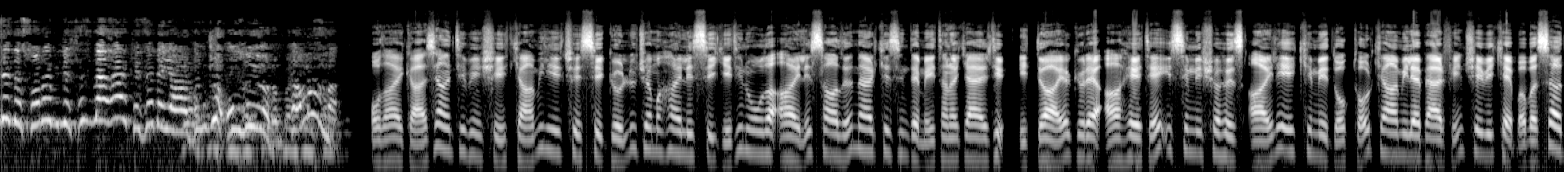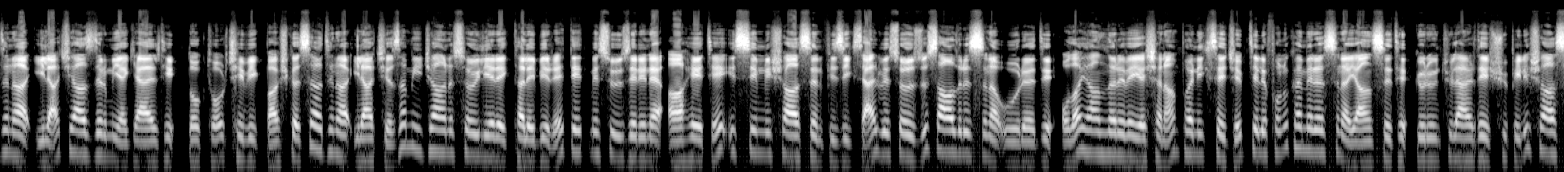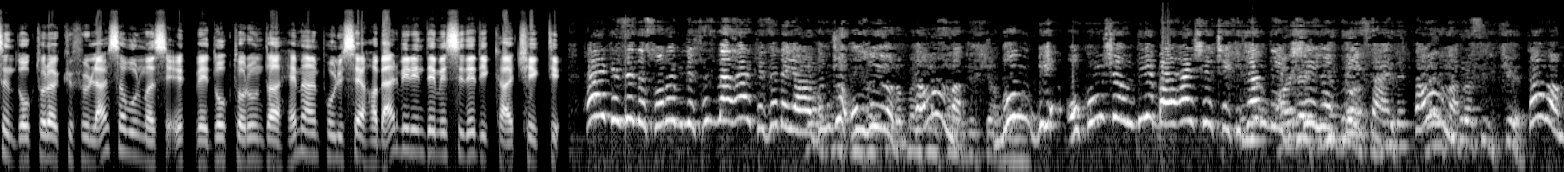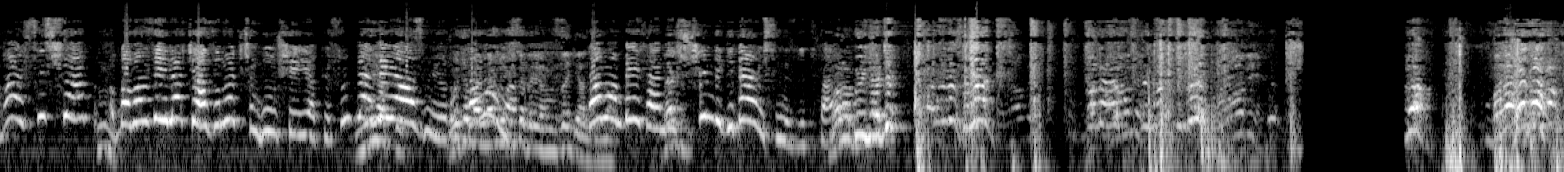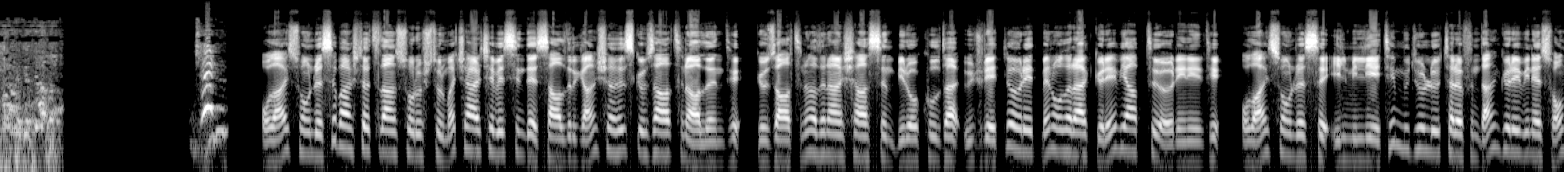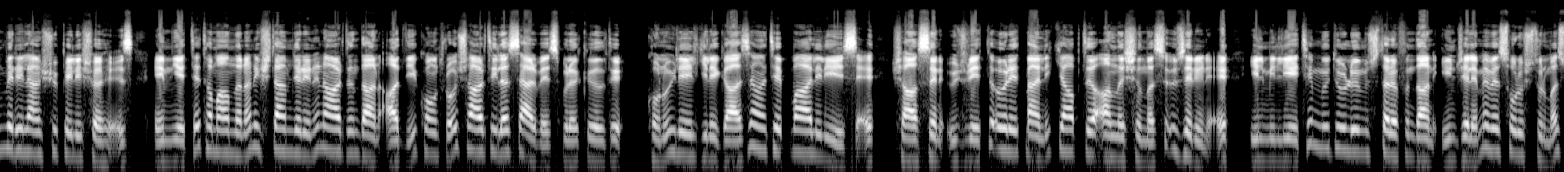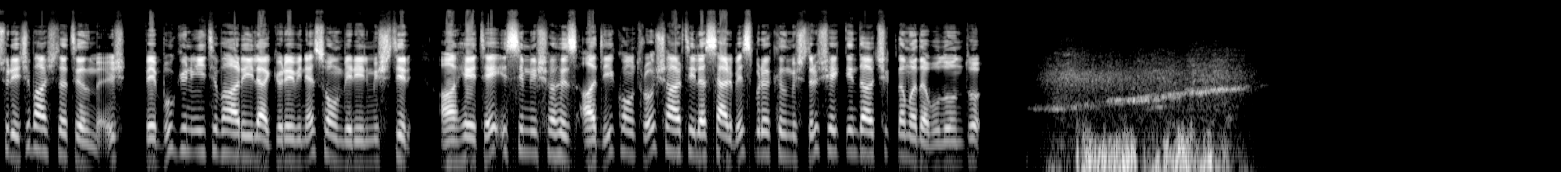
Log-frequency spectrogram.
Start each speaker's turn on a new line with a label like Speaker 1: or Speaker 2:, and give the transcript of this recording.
Speaker 1: herkese de sorabilirsiniz. Ben herkese de yardımcı oluyorum. Tamam mı?
Speaker 2: Olay Gaziantep'in Şehit Kamil ilçesi Göllüce Mahallesi Yedinoğlu Aile Sağlığı Merkezi'nde meydana geldi. İddiaya göre AHT isimli şahıs aile hekimi Doktor Kamil'e Berfin Çevik'e babası adına ilaç yazdırmaya geldi. Doktor Çevik başkası adına ilaç yazamayacağını söyleyerek talebi reddetmesi üzerine AHT isimli şahsın fiziksel ve sözlü saldırısına uğradı. Olay anları ve yaşanan panikse cep telefonu kamerasına yansıdı. Görüntülerde şüpheli şahsın doktora küfürler savurması ve doktorun da hemen polise haber verin demesi de dikkat çekti.
Speaker 1: Herkese de sorabilirsiniz. Ben herkese de yardımcı oluyorum. Tamam mı? Bunu bir okumuşum diye ben her şeyi çekeceğim diye bir şey yok beyefendi. Tamam mı? Tamam. Ha siz şu an babanıza ilaç yazdırmak için bu şeyi yapıyorsunuz. Ben de yazmıyorum. Tamam mı? Tamam beyefendi.
Speaker 3: Ben-
Speaker 1: Şimdi gider misiniz lütfen?
Speaker 3: Bana böyle acı. Bana lan. Bana. Bana.
Speaker 2: Olay sonrası başlatılan soruşturma çerçevesinde saldırgan şahıs gözaltına alındı. Gözaltına alınan şahsın bir okulda ücretli öğretmen olarak görev yaptığı öğrenildi. Olay sonrası İl Milli Eğitim Müdürlüğü tarafından görevine son verilen şüpheli şahıs, emniyette tamamlanan işlemlerinin ardından adli kontrol şartıyla serbest bırakıldı. Konuyla ilgili Gaziantep Valiliği ise şahsın ücretli öğretmenlik yaptığı anlaşılması üzerine İl Milli Eğitim Müdürlüğümüz tarafından inceleme ve soruşturma süreci başlatılmış ve bugün itibarıyla görevine son verilmiştir. AHT isimli şahıs adli kontrol şartıyla serbest bırakılmıştır şeklinde açıklamada bulundu.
